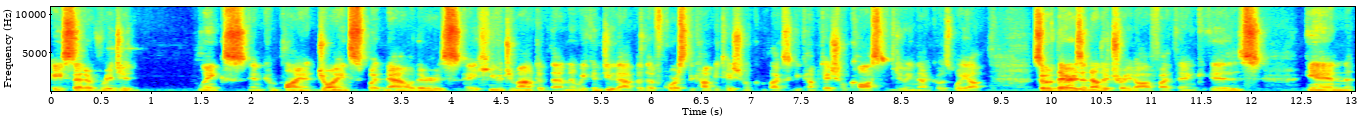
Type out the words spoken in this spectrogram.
a set of rigid links and compliant joints, but now there's a huge amount of them, and we can do that. But of course, the computational complexity, computational cost of doing that goes way up. So there's another trade-off, I think, is in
